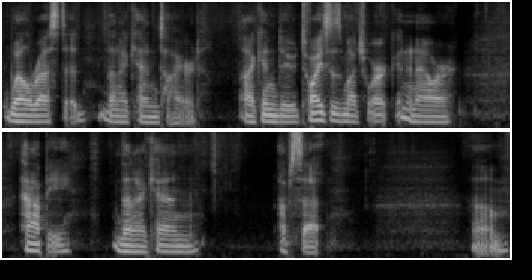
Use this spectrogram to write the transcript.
well rested than I can tired. I can do twice as much work in an hour happy than I can upset. Um,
